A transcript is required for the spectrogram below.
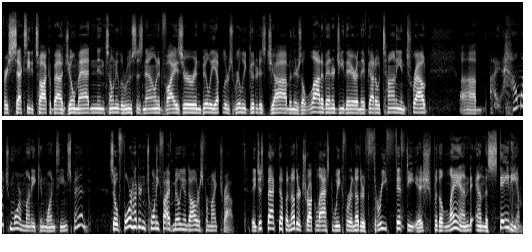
very sexy to talk about. Joe Maddon and Tony La Russa is now an advisor, and Billy Eppler's really good at his job, and there's a lot of energy there, and they've got Ohtani and Trout. Um, I, how much more money can one team spend? So $425 million for Mike Trout. They just backed up another truck last week for another 350-ish for the land and the stadium.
